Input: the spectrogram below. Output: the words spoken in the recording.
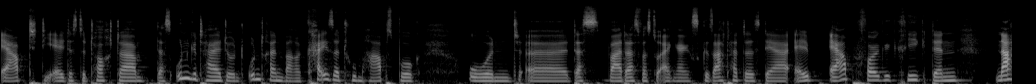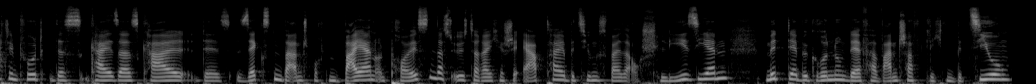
erbt die älteste Tochter das ungeteilte und untrennbare Kaisertum Habsburg. Und äh, das war das, was du eingangs gesagt hattest, der Erbfolgekrieg. Denn nach dem Tod des Kaisers Karl VI. beanspruchten Bayern und Preußen das österreichische Erbteil beziehungsweise auch Schlesien mit der Begründung der verwandtschaftlichen Beziehung.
